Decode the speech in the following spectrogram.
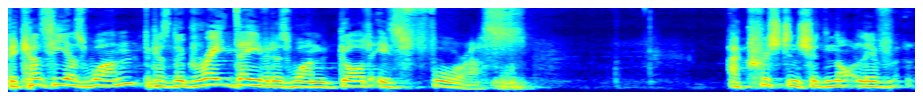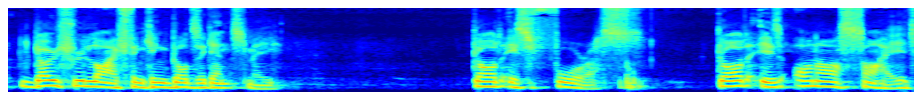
because he has won. Because the great David has won. God is for us. A Christian should not live go through life thinking God's against me. God is for us. God is on our side.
